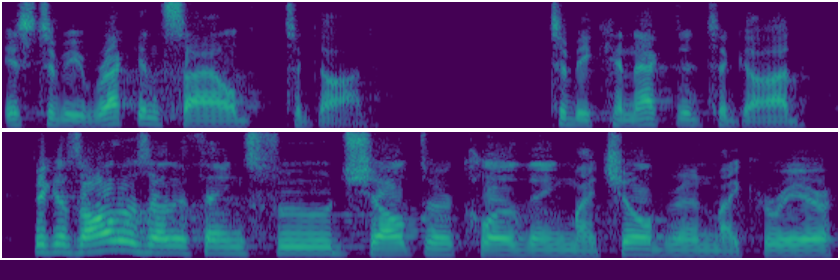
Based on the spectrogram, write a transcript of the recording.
is to be reconciled to God, to be connected to God. Because all those other things food, shelter, clothing, my children, my career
